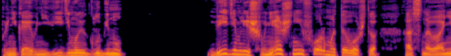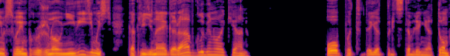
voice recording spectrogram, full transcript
проникая в невидимую глубину, видим лишь внешние формы того, что основанием своим погружено в невидимость, как ледяная гора в глубину океана. Опыт дает представление о том,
